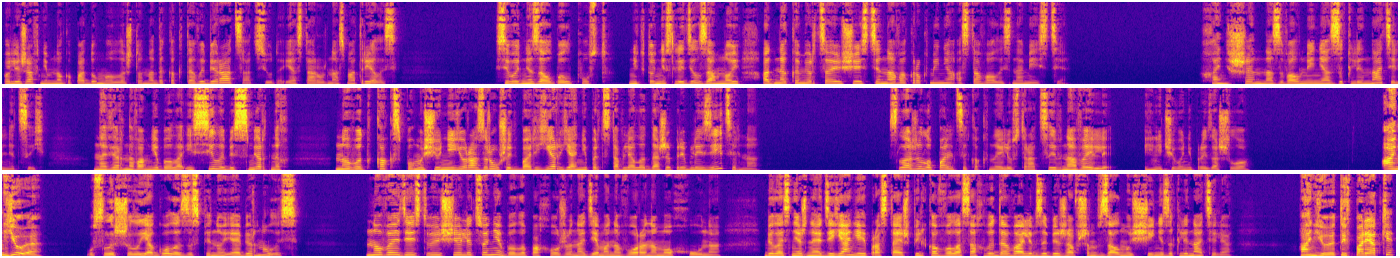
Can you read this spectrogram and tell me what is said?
Полежав немного, подумала, что надо как-то выбираться отсюда, и осторожно осмотрелась. Сегодня зал был пуст, никто не следил за мной, однако мерцающая стена вокруг меня оставалась на месте. Ханьшен назвал меня заклинательницей. Наверное, во мне была и сила бессмертных, но вот как с помощью нее разрушить барьер, я не представляла даже приблизительно. Сложила пальцы, как на иллюстрации в новелле, и ничего не произошло. «Аньюэ!» — услышала я голос за спиной и обернулась. Новое действующее лицо не было похоже на демона ворона Мохуна. Белоснежное одеяние и простая шпилька в волосах выдавали в забежавшем в зал мужчине заклинателя — «Аньюэ, ты в порядке?»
